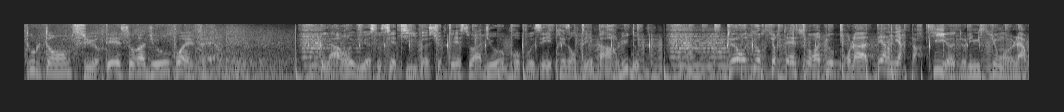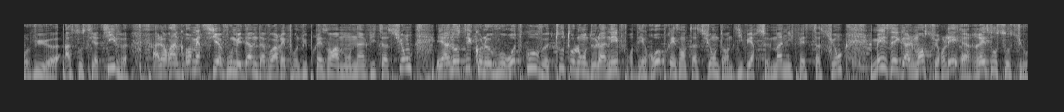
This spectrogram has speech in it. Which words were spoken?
tout le temps sur tsoradio.fr. La revue associative sur TSO Radio, proposée et présentée par Ludo. De retour sur TSO Radio pour la dernière partie euh, de l'émission euh, La Revue euh, Associative. Alors un grand merci à vous mesdames d'avoir répondu présent à mon invitation et à noter qu'on vous retrouve tout au long de l'année pour des représentations dans diverses manifestations mais également sur les réseaux sociaux.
